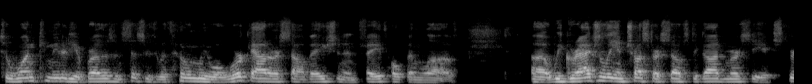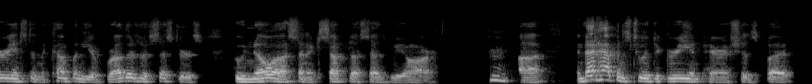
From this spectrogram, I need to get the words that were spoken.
to one community of brothers and sisters with whom we will work out our salvation in faith hope and love uh, we gradually entrust ourselves to God mercy, experienced in the company of brothers or sisters who know us and accept us as we are. Hmm. Uh, and that happens to a degree in parishes, but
